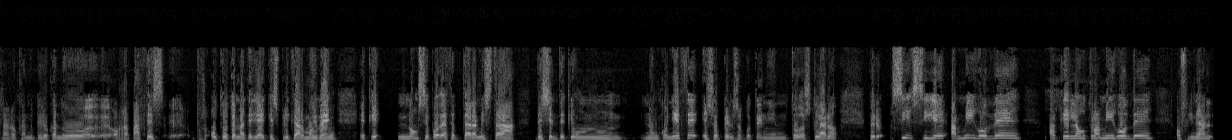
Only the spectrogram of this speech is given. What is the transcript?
Claro, cando, pero cando eh, os rapaces, eh, pues, outro tema que lle hai que explicar moi ben é que non se pode aceptar a amistad de xente que un non coñece, eso penso que o teñen todos claro, pero sí, si sí é amigo de aquel outro amigo de, ao final,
